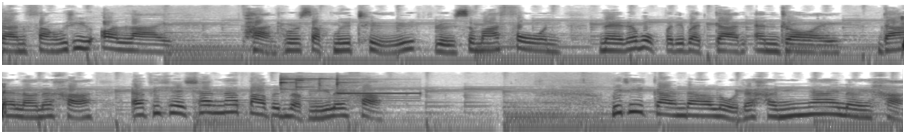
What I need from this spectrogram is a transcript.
การฟังวิทยุออนไลน์ ผ่านโทรศัพท์มือถือ หรือสมาร์ทโฟน ในระบบปฏิบัติการ Android ได้แล้วนะคะ แอปพลิเคชันหน้าตาเป็นแบบนี้เลยค่ะ วิธีการดาวน์โหลดนะคะง่ายๆเลยค่ะ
